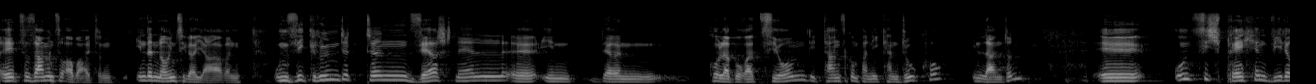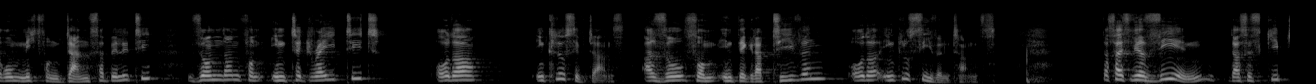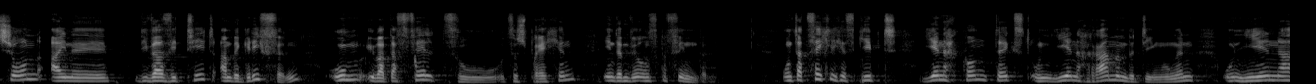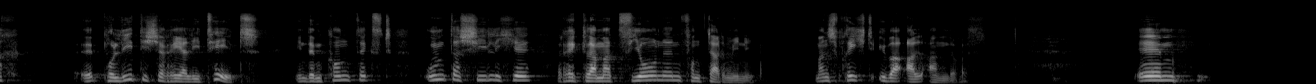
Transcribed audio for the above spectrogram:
äh, zusammenzuarbeiten in den 90er Jahren. Und sie gründeten sehr schnell äh, in deren Kollaboration die Tanzkompanie Canduco in London. Äh, und sie sprechen wiederum nicht von Danceability, sondern von Integrated oder Inclusive Dance, also vom integrativen oder inklusiven Tanz. Das heißt, wir sehen, dass es gibt schon eine Diversität an Begriffen, um über das Feld zu, zu sprechen, in dem wir uns befinden. Und tatsächlich, es gibt je nach Kontext und je nach Rahmenbedingungen und je nach äh, politischer Realität in dem Kontext unterschiedliche Reklamationen von Termini. Man spricht über all anderes. Ähm,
